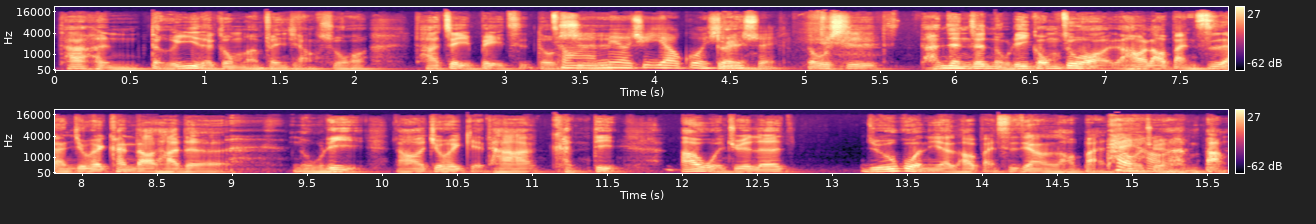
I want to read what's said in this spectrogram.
他很得意的跟我们分享说，他这一辈子都是从来没有去要过薪水，都是很认真努力工作，然后老板自然就会看到他的努力，然后就会给他肯定。而我觉得。如果你的老板是这样的老板，那我觉得很棒。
